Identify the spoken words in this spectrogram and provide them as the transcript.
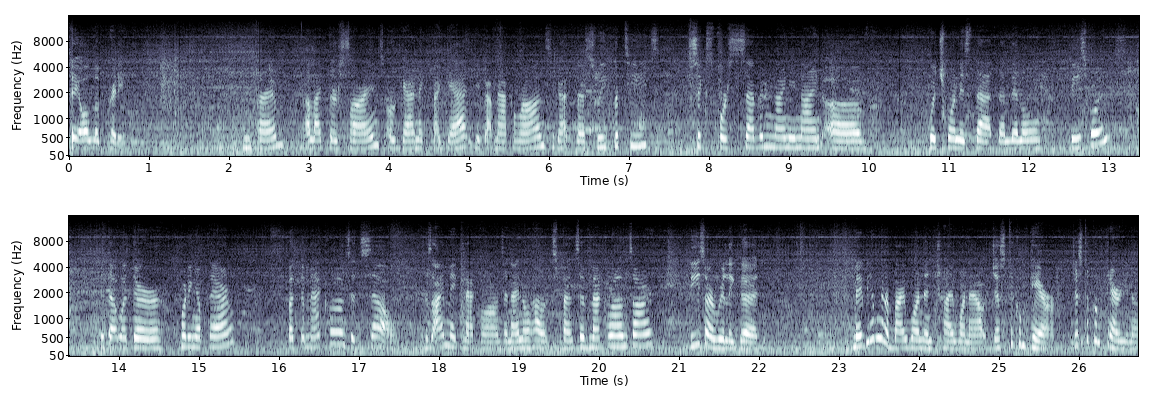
They all look pretty. Okay, I like their signs. Organic baguette. You got macarons. You got the sweet petites. Six for $7.99 of which one is that? The little, these ones? Is that what they're putting up there? But the macarons itself, because I make macarons and I know how expensive macarons are, these are really good. Maybe I'm gonna buy one and try one out just to compare. Just to compare, you know.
